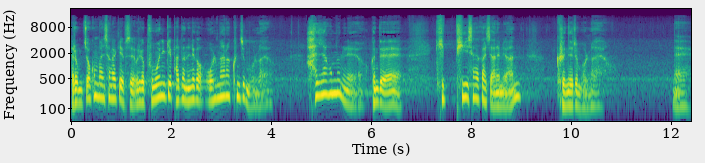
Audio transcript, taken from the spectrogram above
여러분 조금만 생각해 보세요. 우리가 부모님께 받은 은혜가 얼마나 큰지 몰라요. 한량 없는 은혜예요. 근데 깊이 생각하지 않으면 그 은혜를 몰라요. 네.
